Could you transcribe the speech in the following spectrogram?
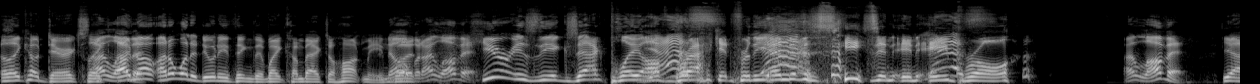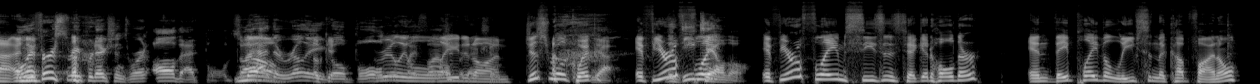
I like how Derek's like, I love I'm it. not, I don't want to do anything that might come back to haunt me. No, but, but I love it. here is the exact playoff Yes! bracket for the end of the season in Yes! April. I love it. Yeah, Well, and my first three predictions weren't all that bold, so I had to really Okay. go bold. really laid it on. Just real quick, Yeah, if you're the a detail Flame, though. if you're a Flames seasons ticket holder and they play the Leafs in the Cup final,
